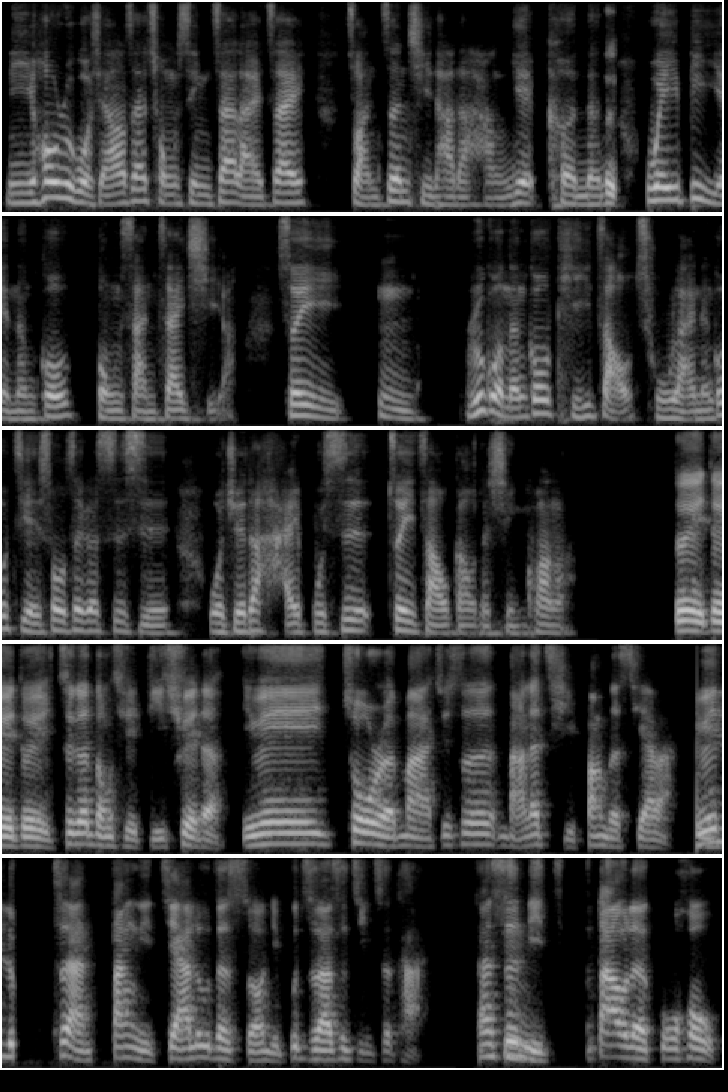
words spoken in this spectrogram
你以后如果想要再重新再来再转正其他的行业，可能未必也能够东山再起啊。所以，嗯，如果能够提早出来，能够接受这个事实，我觉得还不是最糟糕的情况啊。对对对，这个东西的确的，因为做人嘛，就是拿得起放得下啦。因为自然，当你加入的时候，你不知道是金字塔，但是你到了过后。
